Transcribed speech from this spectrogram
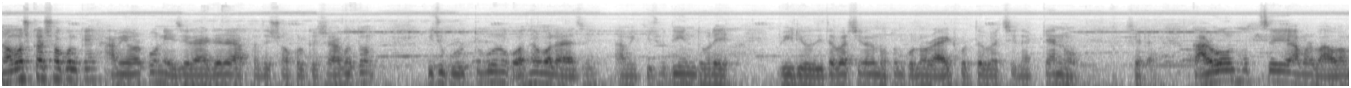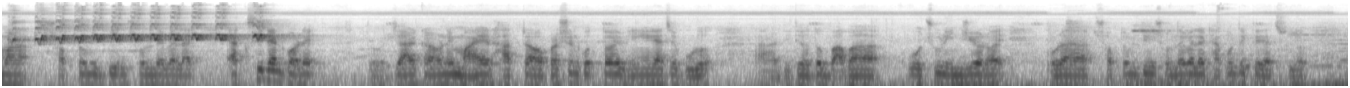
নমস্কার সকলকে, আমি অর্পণ এজে রাইডারে আপনাদের সকলকে স্বাগতম। কিছু গুরুত্বপূর্ণ কথা বলার আছে। আমি কিছুদিন ধরে ভিডিও দিতে পারছি না, নতুন কোনো রাইড করতে পারছি না। কেন সেটা? কারণ হচ্ছে আমার বাবা মা সপ্তমীর দিন সন্ধেবেলায় অ্যাক্সিডেন্ট করে, তো যার কারণে মায়ের হাতটা অপারেশন করতে হয়, ভেঙে গেছে পুরো। আর দ্বিতীয়ত বাবা প্রচুর ইনজিওর হয়। ওরা সপ্তমীর দিন সন্ধ্যাবেলায় ঠাকুর দেখতে যাচ্ছিল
